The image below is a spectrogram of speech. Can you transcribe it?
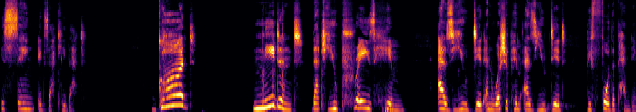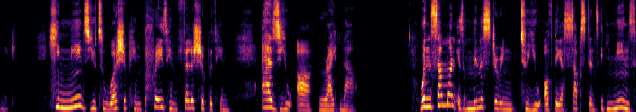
is saying exactly that. God needn't that you praise Him as you did and worship Him as you did before the pandemic. He needs you to worship Him, praise Him, fellowship with Him as you are right now. When someone is ministering to you of their substance, it means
